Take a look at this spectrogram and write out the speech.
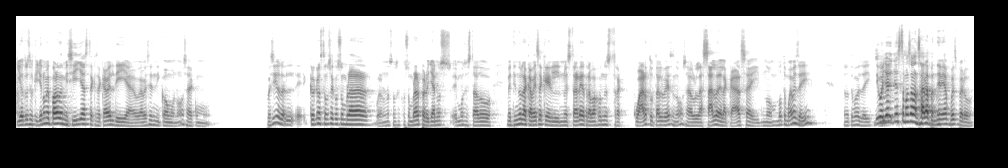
Y otro es el que yo no me paro de mi silla hasta que se acabe el día, o a veces ni como, ¿no? O sea, como... Pues sí, o sea, eh, creo que nos tenemos que acostumbrar, bueno, no nos tenemos que acostumbrar, pero ya nos hemos estado metiendo en la cabeza que el- nuestra área de trabajo es nuestra cuarto, tal vez, ¿no? O sea, la sala de la casa y no, no te mueves de ahí. O sea, no te mueves de ahí. Digo, ya, ya está más avanzada la pandemia, pues, pero...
